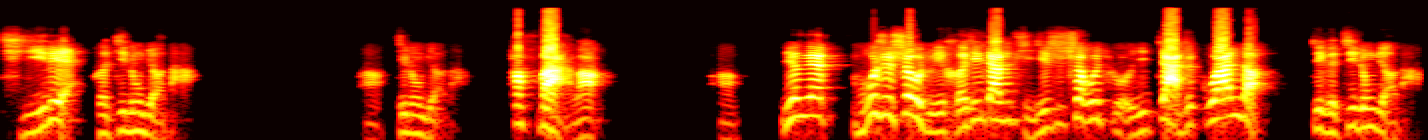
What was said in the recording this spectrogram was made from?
提炼和集中表达，啊，集中表达，它反了，啊，应该不是社会主义核心价值体系，是社会主义价值观的这个集中表达，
